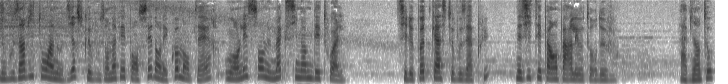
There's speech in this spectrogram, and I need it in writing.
Nous vous invitons à nous dire ce que vous en avez pensé dans les commentaires ou en laissant le maximum d'étoiles. Si le podcast vous a plu, n'hésitez pas à en parler autour de vous. À bientôt!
